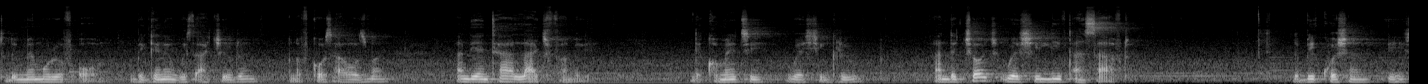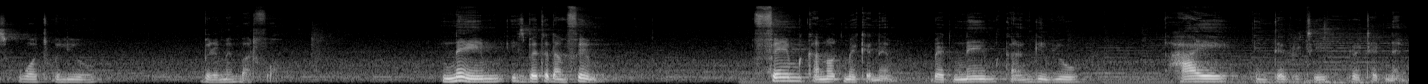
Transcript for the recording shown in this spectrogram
to the memory of all, beginning with our children and, of course, her husband and the entire large family, the community where she grew, and the church where she lived and served. The big question is what will you be remembered for? Name is better than fame. Fame cannot make a name, but name can give you high integrity rated name.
